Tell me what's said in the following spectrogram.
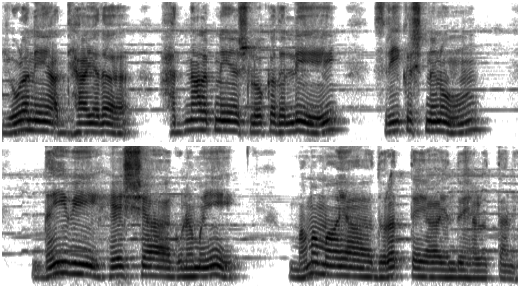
ಏಳನೇ ಅಧ್ಯಾಯದ ಹದಿನಾಲ್ಕನೆಯ ಶ್ಲೋಕದಲ್ಲಿ ಶ್ರೀಕೃಷ್ಣನು, ದೈವಿ ಹೇಷ್ಯ ಗುಣಮಯಿ, ಮಮ ಮಾಯಾ ದುರತ್ತೆಯ ಎಂದು ಹೇಳುತ್ತಾನೆ.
